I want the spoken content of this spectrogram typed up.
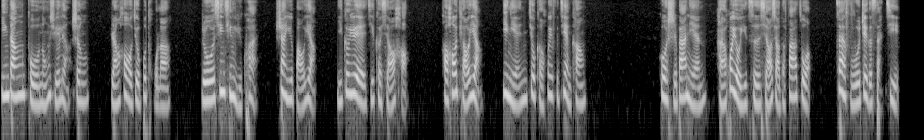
应当吐脓血两升，然后就不吐了。如心情愉快。”善于保养，一个月即可小好。好好调养，一年就可恢复健康。过十八年还会有一次小小的发作，再服这个散剂，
